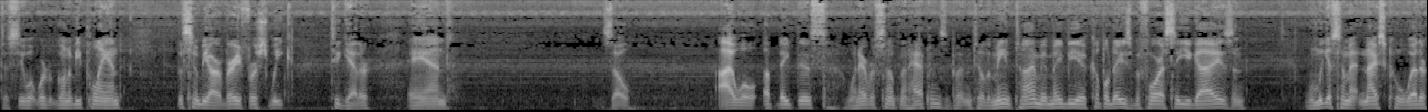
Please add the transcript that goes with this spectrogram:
to see what we're going to be planned. This is going to be our very first week together, and so I will update this whenever something happens. But until the meantime, it may be a couple days before I see you guys, and when we get some of that nice, cool weather.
